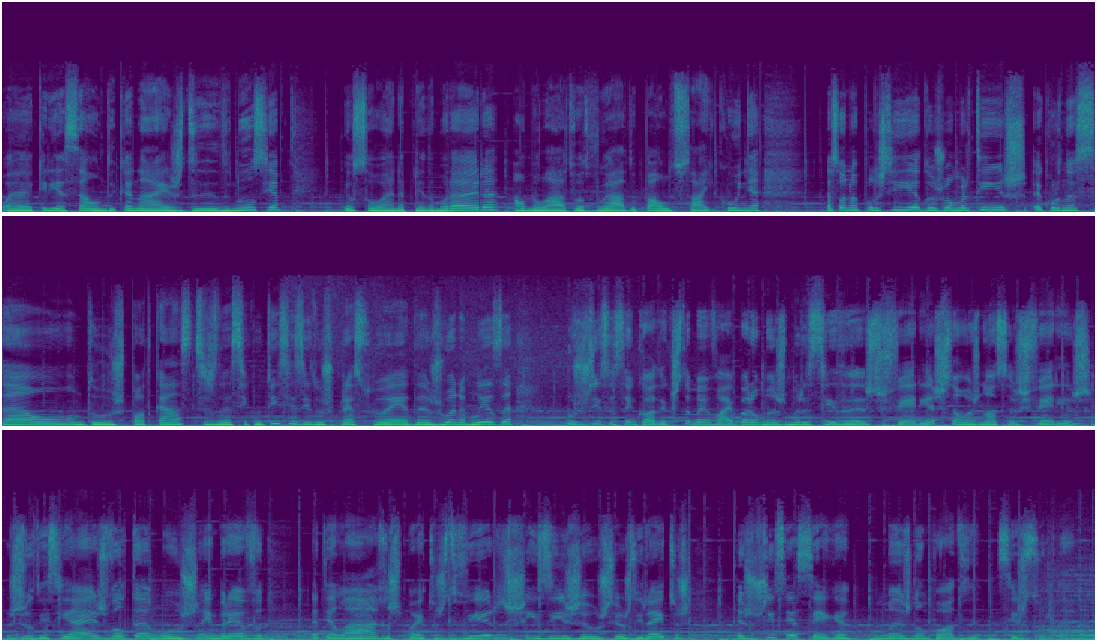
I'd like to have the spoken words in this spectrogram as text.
a criação de canais de denúncia. Eu sou Ana Peneda Moreira, ao meu lado o advogado Paulo Sai Cunha. A sonoplastia do João Martins, a coordenação dos podcasts da SIC Notícias e do Expresso é da Joana Beleza. O Justiça Sem Códigos também vai para umas merecidas férias, são as nossas férias judiciais. Voltamos em breve. Até lá, respeite os deveres, exija os seus direitos. A justiça é cega, mas não pode ser surda.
